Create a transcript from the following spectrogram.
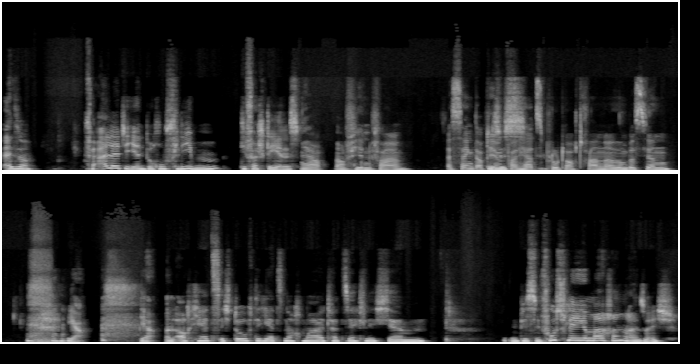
also, für alle, die ihren Beruf lieben, die verstehen es. Ja, auf jeden Fall. Es hängt auf Dieses- jeden Fall Herzblut auch dran, ne? So ein bisschen. Ja. Ja, und auch jetzt, ich durfte jetzt nochmal tatsächlich ähm, ein bisschen Fußpflege machen. Also ich,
